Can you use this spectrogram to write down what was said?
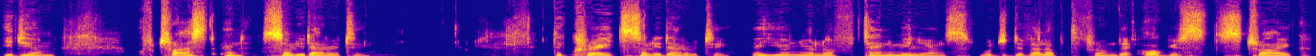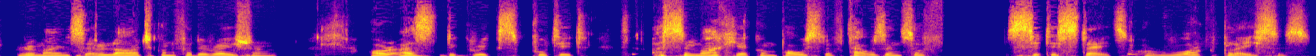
idiom, of trust and solidarity. The Great Solidarity, a union of 10 millions which developed from the August strike, reminds a large confederation, or as the Greeks put it, a symmachia composed of thousands of city-states or workplaces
